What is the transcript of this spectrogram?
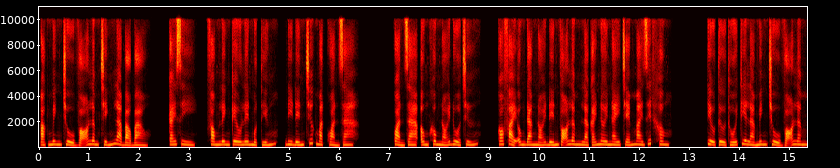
Bạc minh chủ võ lâm chính là bảo bảo. Cái gì? Phong Linh kêu lên một tiếng, đi đến trước mặt quản gia. Quản gia ông không nói đùa chứ? Có phải ông đang nói đến võ lâm là cái nơi này chém mai giết không? Tiểu tử thối kia là minh chủ võ lâm.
